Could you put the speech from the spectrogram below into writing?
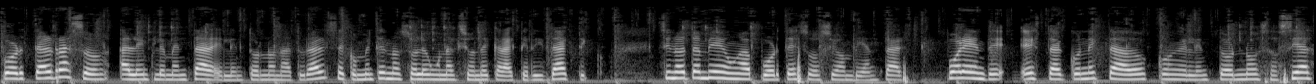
Por tal razón, al implementar el entorno natural se convierte no solo en una acción de carácter didáctico, sino también un aporte socioambiental. Por ende, está conectado con el entorno social.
